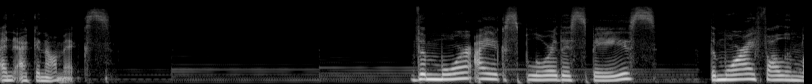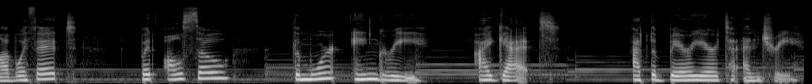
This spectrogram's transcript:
and economics. The more I explore this space, the more I fall in love with it, but also the more angry I get at the barrier to entry.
